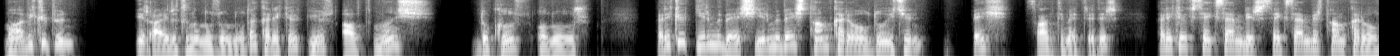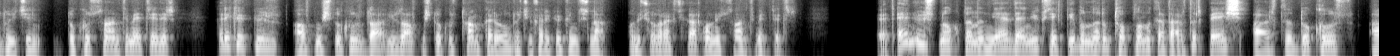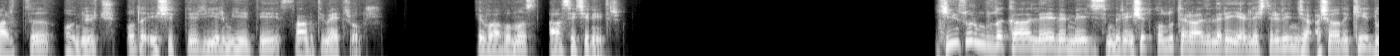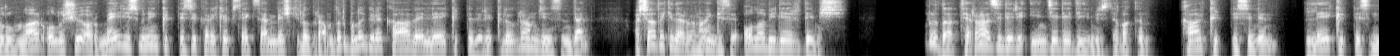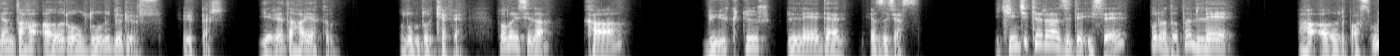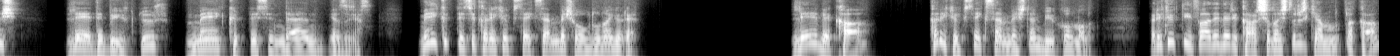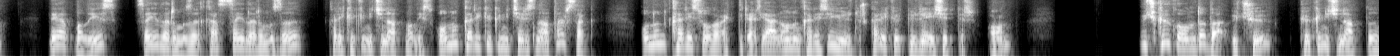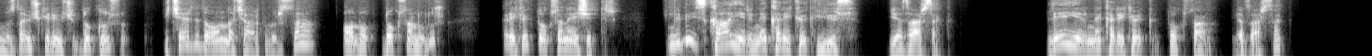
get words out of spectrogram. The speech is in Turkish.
Mavi küpün bir ayrıtının uzunluğu da karekök 169 olur. Karekök 25, 25 tam kare olduğu için 5 santimetredir. Karekök 81, 81 tam kare olduğu için 9 santimetredir. Karekök 169 da 169 tam kare olduğu için karekökün dışına 13 olarak çıkar 13 santimetredir. Evet en üst noktanın yerden yüksekliği bunların toplamı kadardır. 5 artı 9 artı 13 o da eşittir 27 santimetre olur. Cevabımız A seçeneğidir. İkinci sorumuzda K, L ve M cisimleri eşit kollu terazilere yerleştirilince aşağıdaki durumlar oluşuyor. M cisminin kütlesi karekök 85 kilogramdır. Buna göre K ve L kütleleri kilogram cinsinden aşağıdakilerden hangisi olabilir demiş. Burada terazileri incelediğimizde bakın K kütlesinin L kütlesinden daha ağır olduğunu görüyoruz çocuklar. Yere daha yakın bulunduğu kefe. Dolayısıyla K büyüktür L'den yazacağız. İkinci terazide ise burada da L daha ağır basmış. L de büyüktür M kütlesinden yazacağız. M kütlesi karekök 85 olduğuna göre L ve K karekök 85'ten büyük olmalı. Kareköklü ifadeleri karşılaştırırken mutlaka ne yapmalıyız? Sayılarımızı, kat sayılarımızı karekökün içine atmalıyız. Onun karekökün içerisine atarsak onun karesi olarak girer. Yani onun karesi 100'dür. Karekök 100'e eşittir 10. 3 kök 10'da da 3'ü kökün içine attığımızda 3 kere 3 9. İçeride de 10 ile çarpılırsa 10, 90 olur. Karekök 90'a eşittir. Şimdi biz k yerine karekök 100 yazarsak, L yerine karekök 90 yazarsak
